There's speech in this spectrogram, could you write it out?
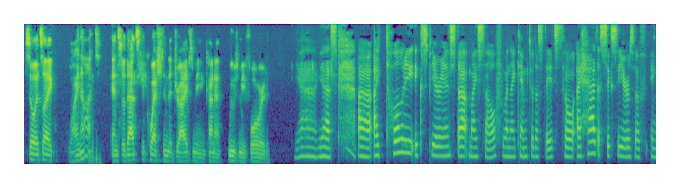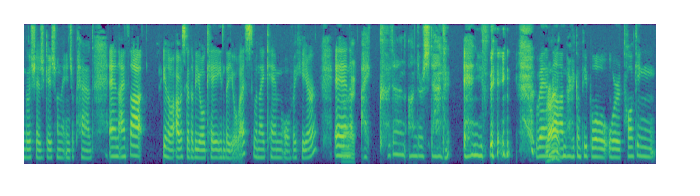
so it's like, why not? And so that's the question that drives me and kind of moves me forward. Yeah, yes. Uh, I totally experienced that myself when I came to the States. So I had six years of English education in Japan, and I thought you know, I was gonna be okay in the US when I came over here, and right. I couldn't understand anything when right. uh, American people were talking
